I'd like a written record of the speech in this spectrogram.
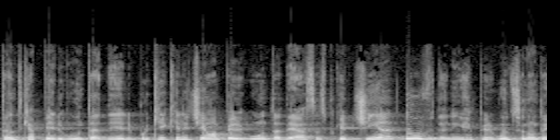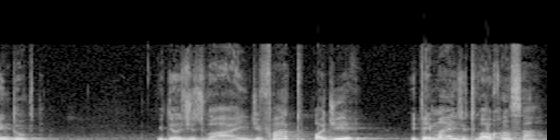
Tanto que a pergunta dele, por que, que ele tinha uma pergunta dessas? Porque ele tinha dúvida, ninguém pergunta se não tem dúvida. E Deus diz: vai, de fato, pode ir. E tem mais, e tu vai alcançar.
